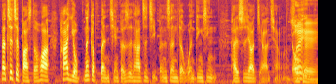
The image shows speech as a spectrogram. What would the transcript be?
那 Tsitsipas 的话，他有那个本钱，可是他自己本身的稳定性还是要加强。所以，Okay.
